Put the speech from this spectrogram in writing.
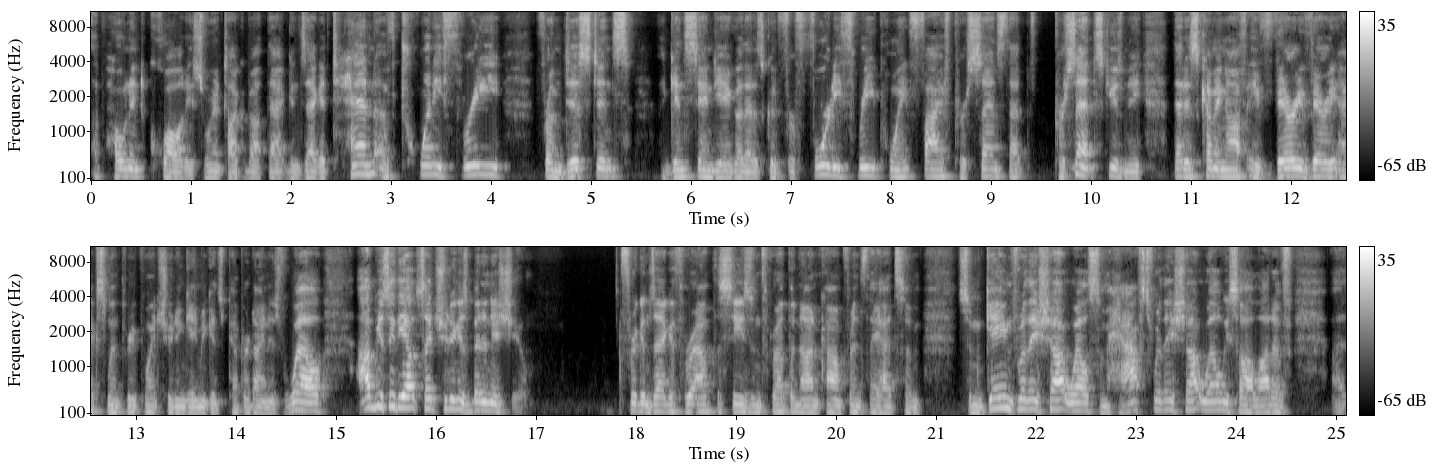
opponent quality. So, we're going to talk about that. Gonzaga 10 of 23 from distance against San Diego. That is good for 43.5%. That percent, excuse me, that is coming off a very, very excellent three point shooting game against Pepperdine as well. Obviously, the outside shooting has been an issue for Gonzaga throughout the season, throughout the non-conference. They had some some games where they shot well, some halves where they shot well. We saw a lot of uh,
